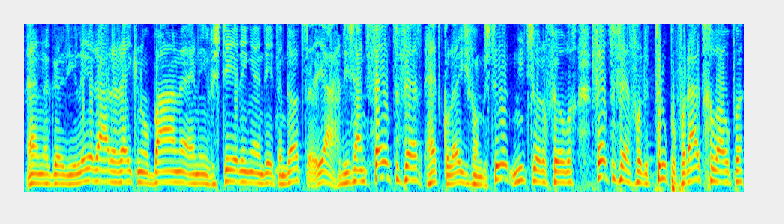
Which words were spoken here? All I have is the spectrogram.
En die leraren rekenen op banen en investeringen en dit en dat. Eh, ja, die zijn veel te ver, het college van bestuur, niet zorgvuldig, veel te ver voor de troepen vooruitgelopen.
